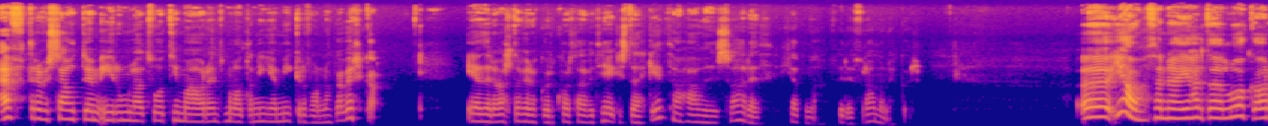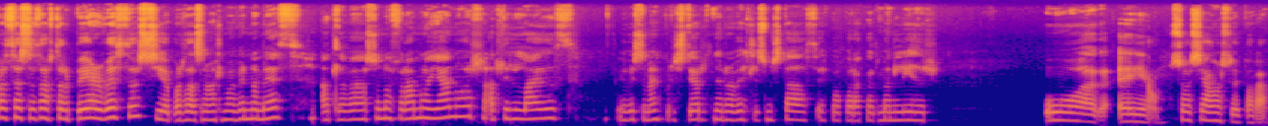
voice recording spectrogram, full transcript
eftir að við sátum í rúmlega tvo tíma og reyndum að láta nýja mikrofón okkar virka. Ef þeir eru velta fyrir okkur hvort það við tekist ekki, þá hafið þið svarið hérna fyrir framann ykkur. Uh, já, þannig að ég held að loka orð þess að þáttar bear with us, ég er bara það sem við ætlum að vinna með, allavega svona fram á janúar, allir í lægð, við vissum einhverja stjörnir á vittlisum stað upp á bara hvað mann líður. Og uh, já, svo sjáumst við bara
